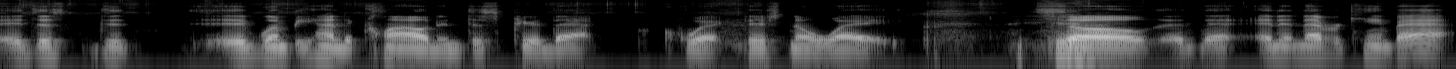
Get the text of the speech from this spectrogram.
It just it, it went behind a cloud and disappeared that quick. There's no way. So and it never came back.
